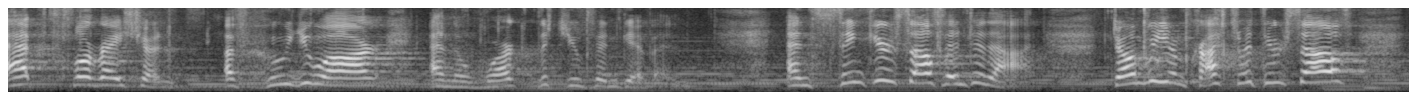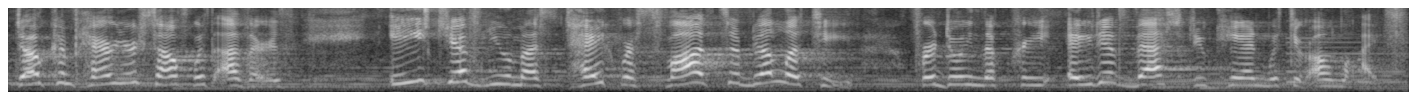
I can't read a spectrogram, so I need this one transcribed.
exploration of who you are and the work that you've been given. And sink yourself into that. Don't be impressed with yourself. Don't compare yourself with others. Each of you must take responsibility for doing the creative best you can with your own life.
